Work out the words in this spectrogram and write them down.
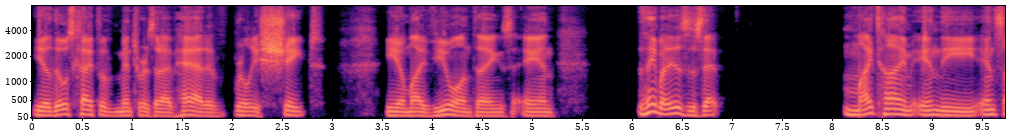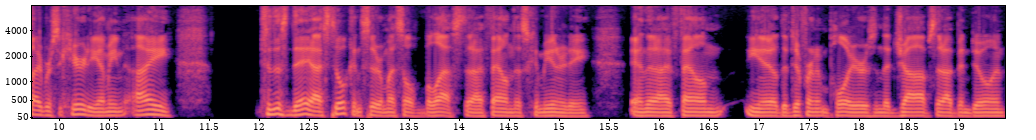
you know those type of mentors that I've had have really shaped you know my view on things. And the thing about it is, is that my time in the in cybersecurity, I mean, I to this day I still consider myself blessed that I found this community and that I found you know the different employers and the jobs that I've been doing.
